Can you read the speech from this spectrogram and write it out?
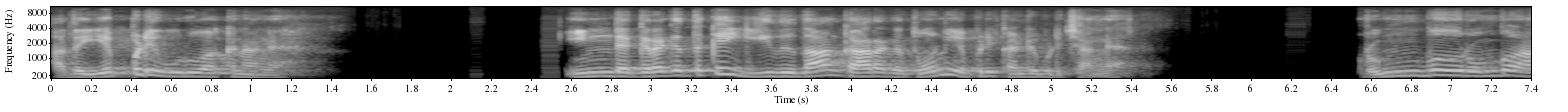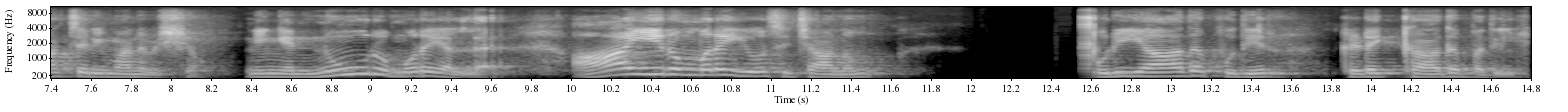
அதை எப்படி உருவாக்குனாங்க? இந்த கிரகத்துக்கு இதுதான் காரகத்துவம்னு எப்படி கண்டுபிடிச்சாங்க? ரொம்ப ரொம்ப ஆச்சரியமான விஷயம். நீங்க நூறு முறை அல்ல ஆயிரம் முறை யோசிச்சாலும் புரியாத புதிர் கிடைக்காத பதில்.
